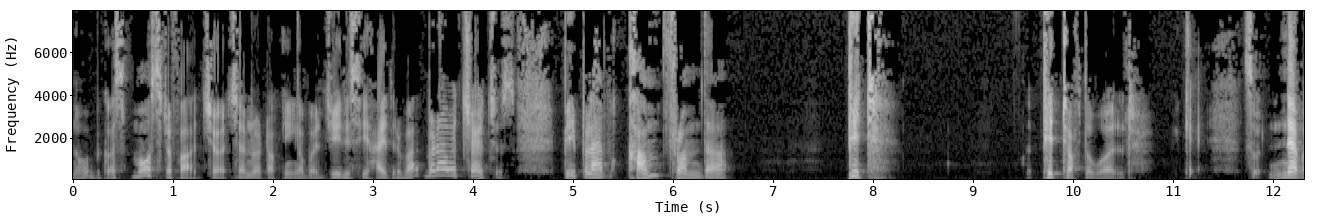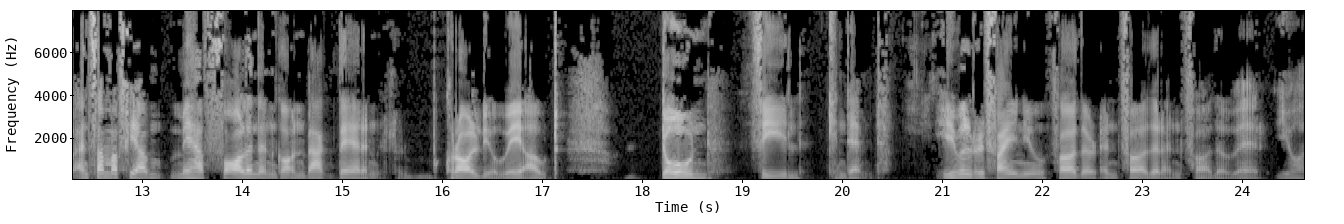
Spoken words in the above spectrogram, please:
no, because most of our church, I'm not talking about GDC Hyderabad, but our churches, people have come from the pit, the pit of the world. Okay. So never, and some of you have, may have fallen and gone back there and crawled your way out. Don't feel condemned. He will refine you further and further and further where your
